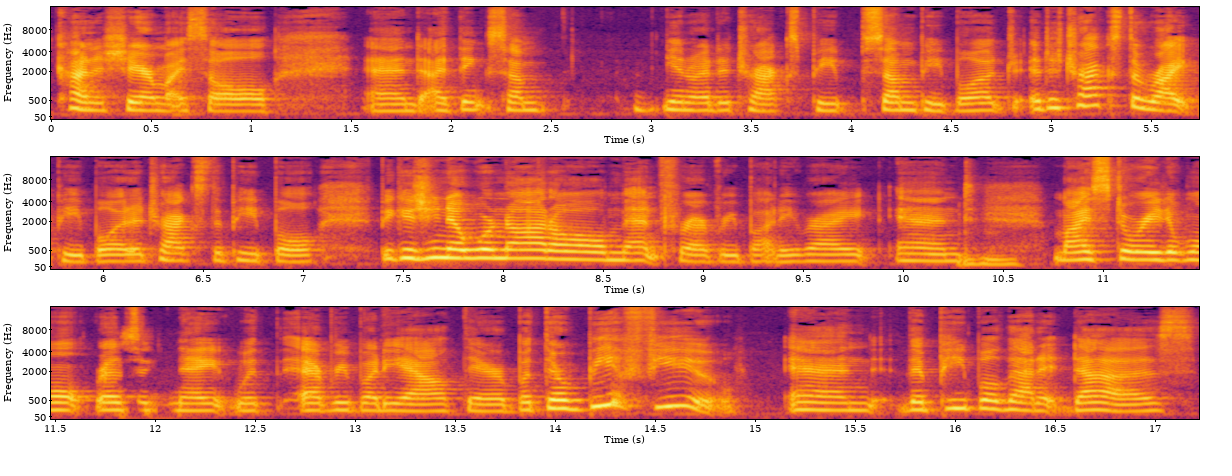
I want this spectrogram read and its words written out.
kind of share my soul, and I think some you know it attracts people some people it, it, attracts the right people it attracts the people because you know we're not all meant for everybody right and mm-hmm. my story it won't resonate with everybody out there but there'll be a few and the people that it does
